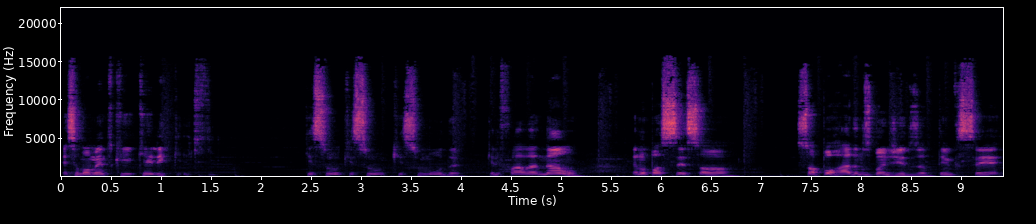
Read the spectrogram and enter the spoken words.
Esse é o momento que, que ele. Que, que isso, que, isso, que isso muda. Que ele fala: não, eu não posso ser só, só porrada nos bandidos, eu tenho que ser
